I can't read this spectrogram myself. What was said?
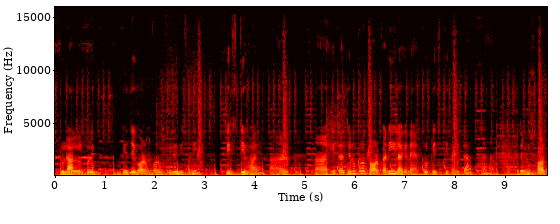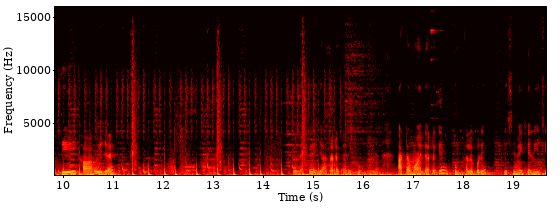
একটু লাল লাল করে ভেজে গরম গরম খেলে ভীষণই টেস্টি হয়। আর এটার জন্য কোনো তরকারিই লাগে না, এত টেস্টি হয় এটা হ্যাঁ? এটা এমনি সস দিয়েই খাওয়া হয়ে যায়। তো দেখো, এই যে আটাটাকে আমি খুব আটা ময়দাটাকে খুব ভালো করে ফেসে মেখে নিয়েছি।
